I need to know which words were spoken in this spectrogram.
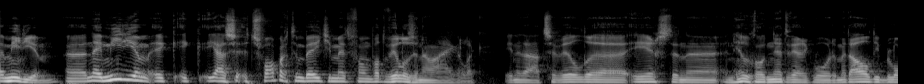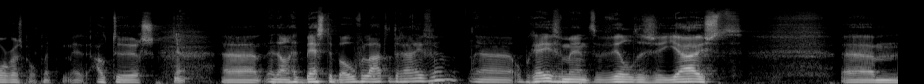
eh, Medium. Eh, nee, Medium, ik, ik, ja, het zwabbert een beetje met van wat willen ze nou eigenlijk? Inderdaad, ze wilden eerst een, eh, een heel groot netwerk worden met al die bloggers of met, met auteurs. Ja. Eh, en dan het beste boven laten drijven. Eh, op een gegeven moment wilden ze juist. ehm,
